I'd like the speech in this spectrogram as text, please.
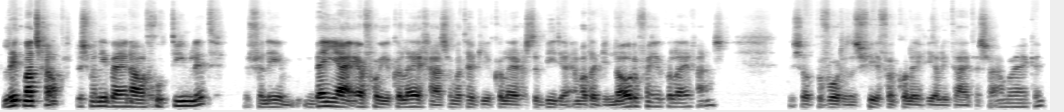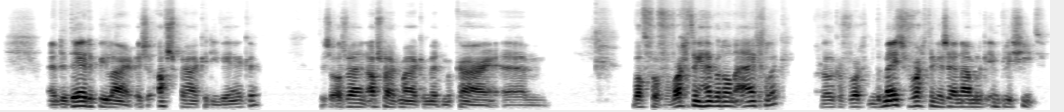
Lidmaatschap. Dus wanneer ben je nou een goed teamlid? Dus wanneer ben jij er voor je collega's en wat heb je je collega's te bieden en wat heb je nodig van je collega's? Dus dat bevordert een sfeer van collegialiteit en samenwerken. En de derde pilaar is afspraken die werken. Dus als wij een afspraak maken met elkaar, ehm, wat voor verwachtingen hebben we dan eigenlijk? Welke? De meeste verwachtingen zijn namelijk impliciet.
